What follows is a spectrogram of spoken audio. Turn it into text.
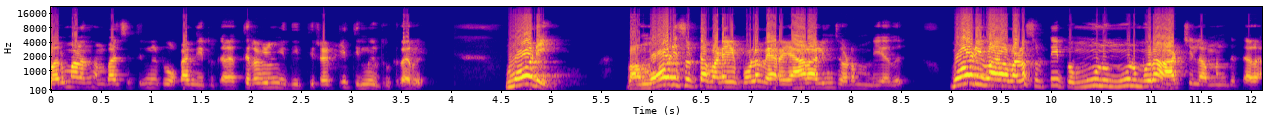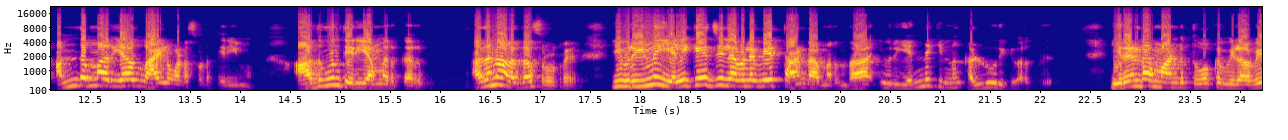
வருமானம் சம்பாதிச்சு தின்னுட்டு உக்காந்துட்டு இருக்காரு திரள் நிதி திரட்டி தின்னுட்டு இருக்கிறாரு. மோடி மோடி சுட்ட வடையை போல வேற யாராலையும் சுட முடியாது. மோடி வ வடை சுட்டு இப்ப மூணு மூணு முறை ஆட்சியில் அமர்ந்துட்டாரு. அந்த மாதிரியாவது வாயில வடை சுட தெரியணும் அதுவும் தெரியாம இருக்காரு. அதனாலதான் சொல்றேன். இவர் இன்னும் எல்கேஜி லெவலவே தாண்டாம இருந்தா இவர் என்னைக்கு இன்னும் கல்லூரிக்கு வருது? இரண்டாம் ஆண்டு துவக்க விழாவே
